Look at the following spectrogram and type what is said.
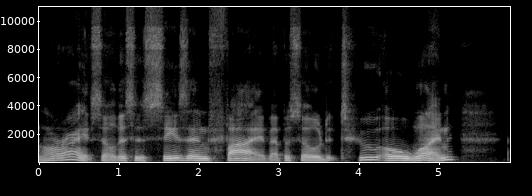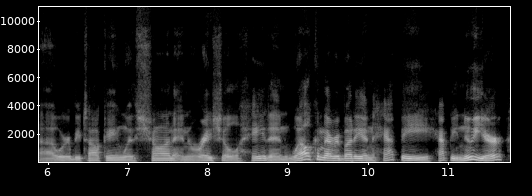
All right, so this is season five, episode 201. Uh, we're going to be talking with Shaun and Rachel Hayden. Welcome, everybody, and happy happy New Year.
